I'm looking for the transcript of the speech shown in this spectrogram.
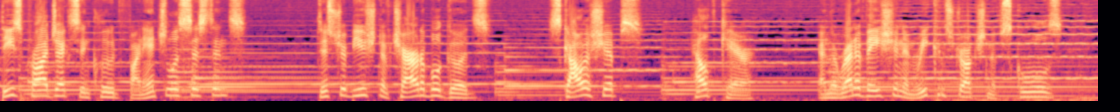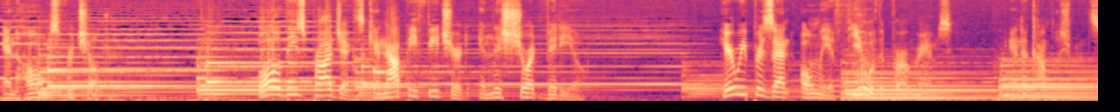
These projects include financial assistance, distribution of charitable goods, scholarships, healthcare, and the renovation and reconstruction of schools and homes for children. All these projects cannot be featured in this short video. Here we present only a few of the programs and accomplishments.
